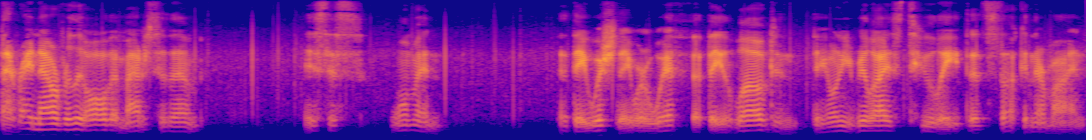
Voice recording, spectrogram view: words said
that right now really all that matters to them is this woman that they wish they were with, that they loved, and they only realized too late that stuck in their mind.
